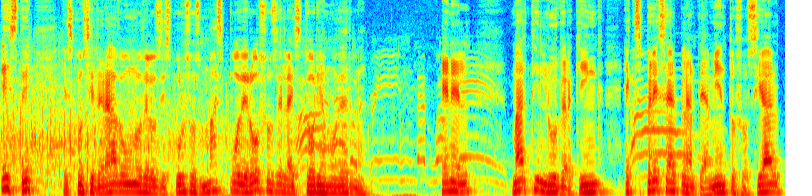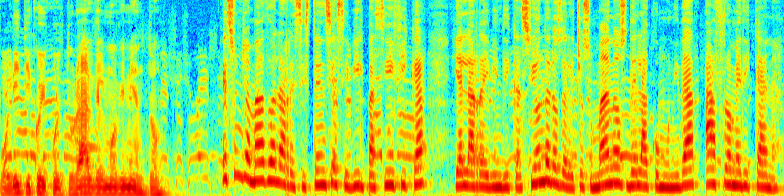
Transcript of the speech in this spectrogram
Este es considerado uno de los discursos más poderosos de la historia moderna. En él, Martin Luther King expresa el planteamiento social, político y cultural del movimiento. Es un llamado a la resistencia civil pacífica y a la reivindicación de los derechos humanos de la comunidad afroamericana.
